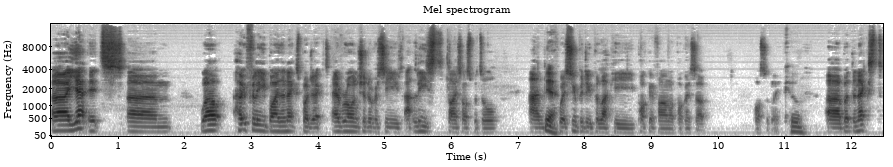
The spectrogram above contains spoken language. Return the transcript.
Uh, yeah, it's um, well. Hopefully, by the next project, everyone should have received at least Dice Hospital, and Yeah. if we're super duper lucky, Pocket Farm or Pocket Sub, possibly. Cool. Uh, but the next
